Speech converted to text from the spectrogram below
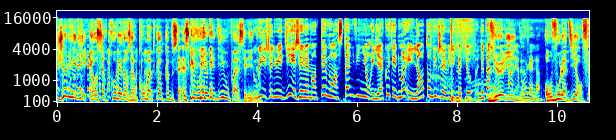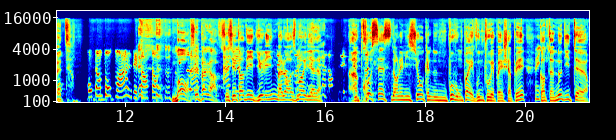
Je lui ai dit. Et on s'est retrouvés dans un combat de coq comme ça. Est-ce que vous lui avez dit ou pas, Céline? Oui, je lui ai dit et j'ai même un témoin, Stan Vignon. Il est à côté de moi et il a entendu que j'avais dit de mettre le de pas mettre le. Oh là là. on vous l'a dit en fait. Autant pour moi, je n'ai pas entendu. Bon, c'est pas grave. Ceci étant dit, Dieudline, malheureusement, il y a un process dans l'émission auquel nous ne pouvons pas et vous ne pouvez pas échapper. Oui. Quand un auditeur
